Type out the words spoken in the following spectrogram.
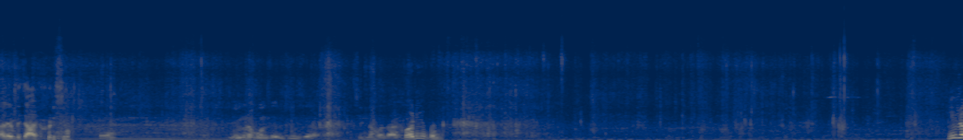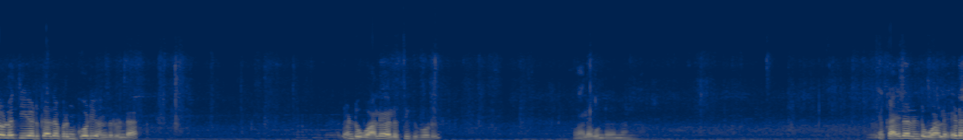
அது எப்படி சாக்கு பிடிக்கும்? எங்கே பொந்து இருக்குங்க சின்ன பந்தா தீ எடுக்காத அப்புறம் கோடி வந்துடும்டா. ரெண்டு ஓலையால் தூக்கி போடு. ஓலை கொண்டு வந்தாங்க என் கையில் ரெண்டு ஓலை எடா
